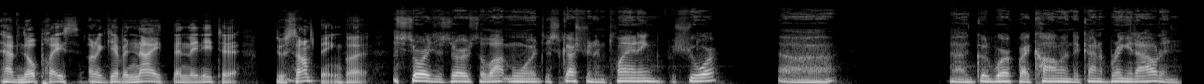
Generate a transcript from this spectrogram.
have no place on a given night, then they need to do something. But the story deserves a lot more discussion and planning for sure. Uh, uh, good work by Colin to kind of bring it out and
